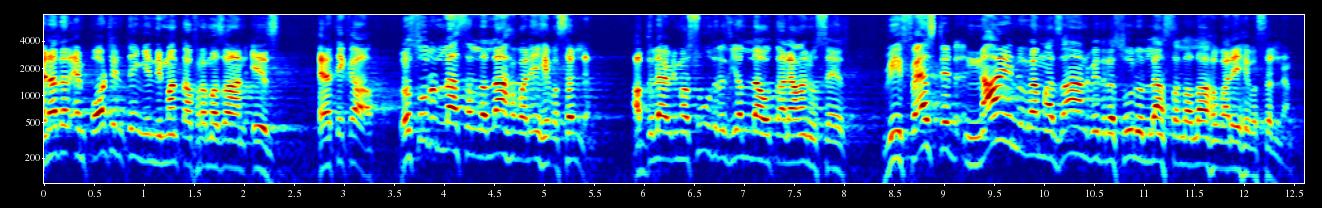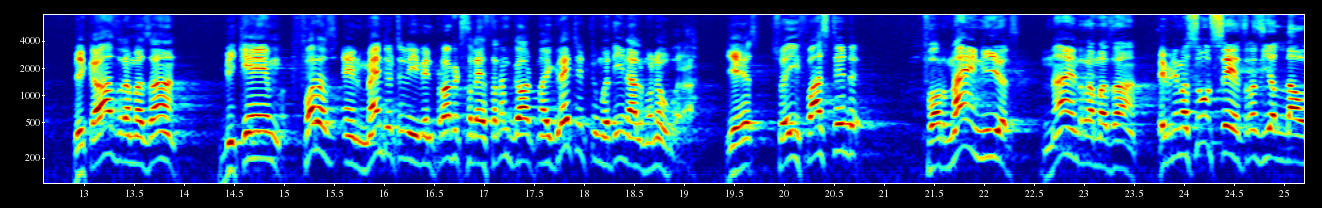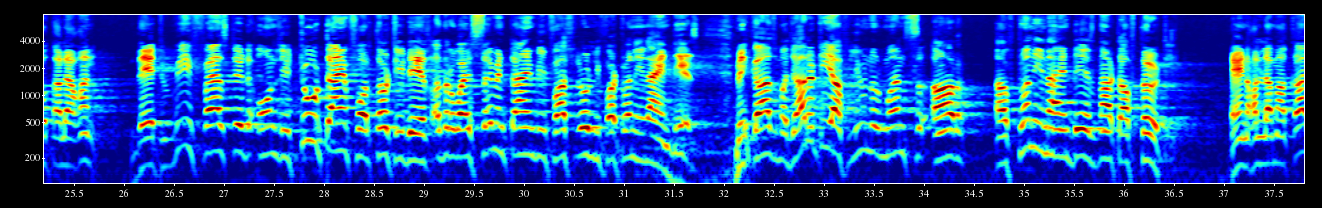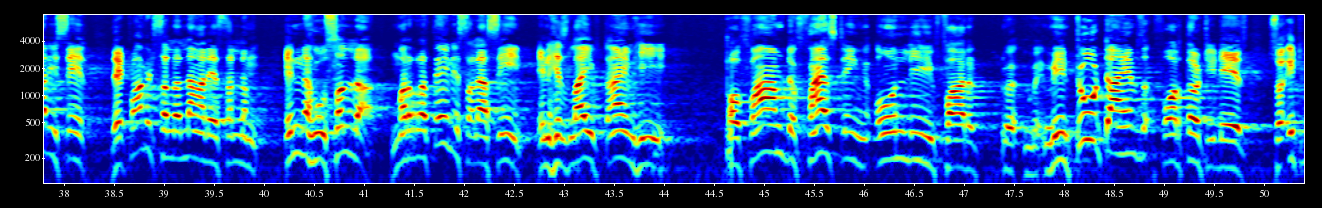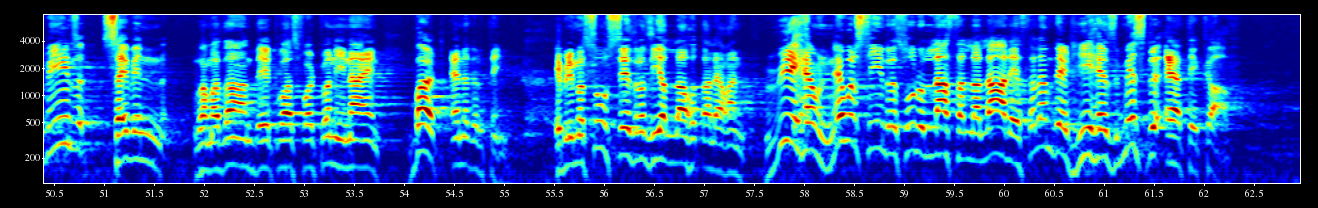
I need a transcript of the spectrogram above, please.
another important thing in the month of Ramadan is اعتكاف Rasulullah sallallahu alayhi wasallam Abdullah ibn Masud radiallahu ta'ala anhu says we fasted nine Ramadan with Rasulullah sallallahu alayhi wasallam because Ramadan became farz and mandatory when Prophet sallallahu alayhi wasallam got migrated to Medina al-Munawwara yes so he fasted for nine years, nine Ramadan. Ibn Masud says, an, that we fasted only two times for 30 days. Otherwise, seven times we fasted only for 29 days. Because majority of lunar months are of 29 days, not of 30. And Allama Qari says that Prophet sallallahu alayhi wasallam, innahu salla marratain salasin. In his lifetime, he performed fasting only for, uh, mean two times for 30 days. So it means seven Ramadan, that was for 29. But another thing, Ibn Masud says, Raziyallahu an, we have never seen Rasulullah sallallahu alayhi wasallam that he has missed i'tikaf.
